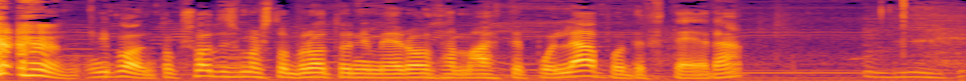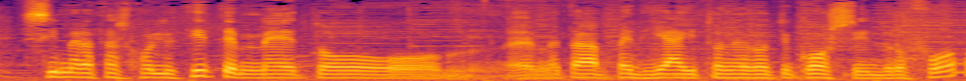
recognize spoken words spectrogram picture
λοιπόν, το ξώτισμα των πρώτων ημερών θα μάθετε πολλά από Δευτέρα. Σήμερα θα ασχοληθείτε με, το, ε, με τα παιδιά ή τον ερωτικό σύντροφο.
